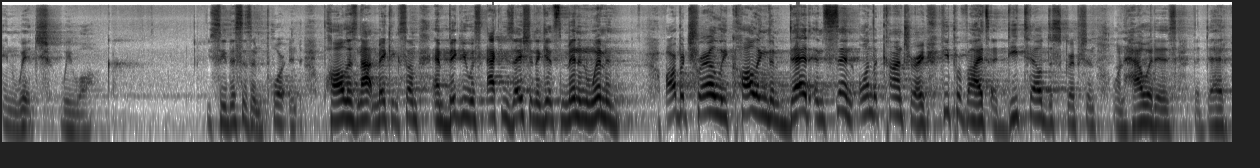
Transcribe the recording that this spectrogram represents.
in which we walk. You see, this is important. Paul is not making some ambiguous accusation against men and women, arbitrarily calling them dead in sin. On the contrary, he provides a detailed description on how it is the dead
